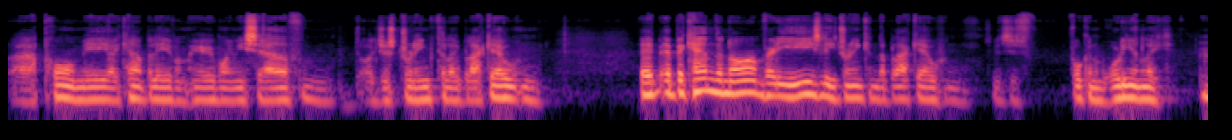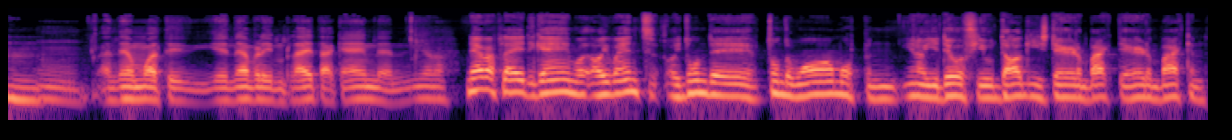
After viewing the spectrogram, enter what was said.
uh, poor me. I can't believe I'm here by myself and I'll just drink till I black out. And it, it became the norm very easily drinking the blackout, and, which is fucking worrying. Like, And then what? Did, you never even played that game then, you know? never played the game. I, I went, I done the done the warm up, and you know you do a few doggies there and back, there and back, and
